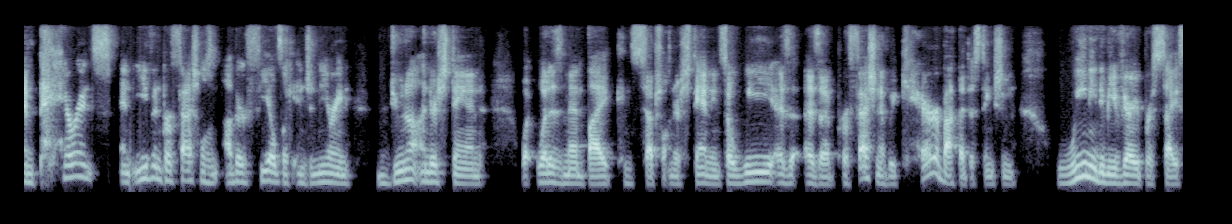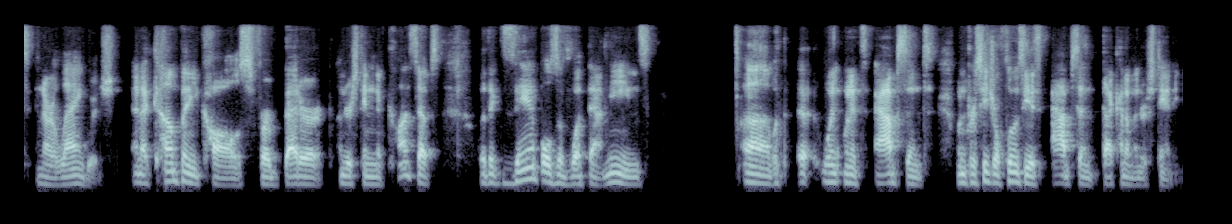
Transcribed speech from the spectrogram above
and parents and even professionals in other fields like engineering do not understand what, what is meant by conceptual understanding. So we as, as a profession, if we care about that distinction, we need to be very precise in our language. And a company calls for better understanding of concepts with examples of what that means uh, with, uh, when, when it's absent, when procedural fluency is absent, that kind of understanding.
